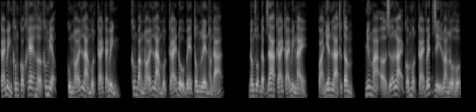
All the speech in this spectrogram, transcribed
Cái bình không có khe hở không miệng cùng nói là một cái cái bình, không bằng nói là một cái đổ bê tông lên hòn đá. Đồng ruộng đập ra cái cái bình này, quả nhiên là thực tâm, nhưng mà ở giữa lại có một cái vết gì loang lộ hộp.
